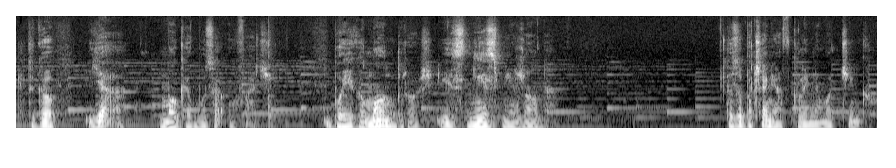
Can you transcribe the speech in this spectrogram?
Dlatego ja mogę Mu zaufać, bo Jego mądrość jest niezmierzona. Do zobaczenia w kolejnym odcinku.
